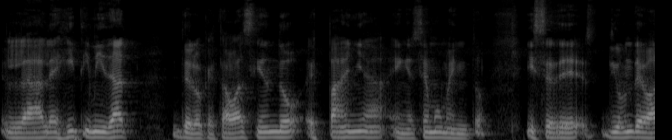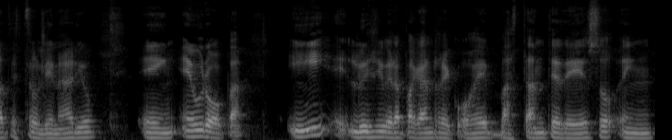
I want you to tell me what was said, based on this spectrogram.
la legitimidad de lo que estaba haciendo España en ese momento y se dio un debate extraordinario en Europa y eh, Luis Rivera Pagán recoge bastante de eso en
